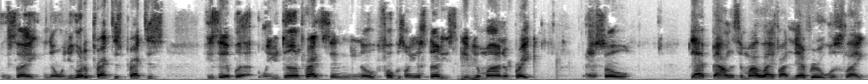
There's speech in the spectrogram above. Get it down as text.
He's like, you know, when you go to practice, practice. He said, but when you're done practicing, you know, focus on your studies. Give Mm-hmm. your mind a break. And so that balance in my life, I never was like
